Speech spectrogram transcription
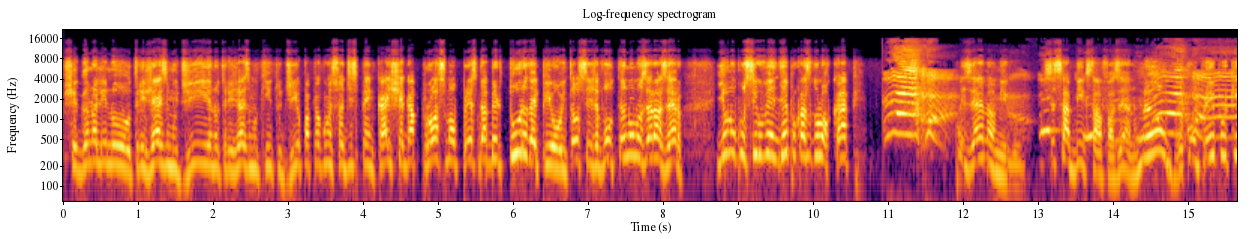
chegando ali no trigésimo dia, no trigésimo quinto dia, o papel começou a despencar e chegar próximo ao preço da abertura da IPO. Então, ou seja, voltando no zero a zero. E eu não consigo vender por causa do lockup. Pois é, meu amigo. Você sabia que estava fazendo? Não, eu comprei porque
